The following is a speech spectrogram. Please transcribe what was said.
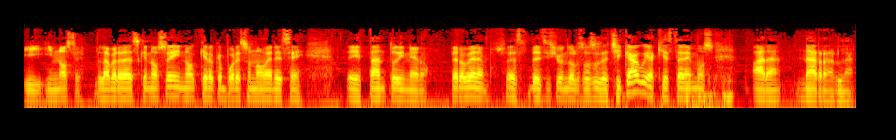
Y, no sé, la verdad es que no sé y no quiero que por eso no merece eh, tanto dinero. Pero veremos, es decisión de los Osos de Chicago y aquí estaremos para narrarla.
